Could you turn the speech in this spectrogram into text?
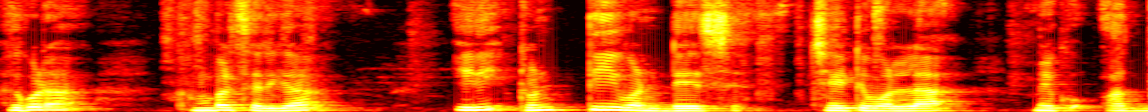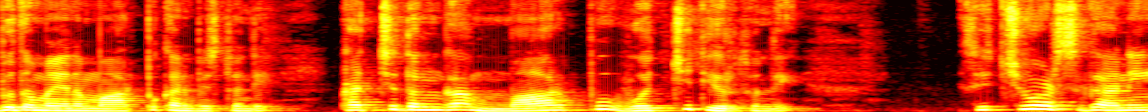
అది కూడా కంపల్సరిగా ఇది ట్వంటీ వన్ డేస్ చేయటం వల్ల మీకు అద్భుతమైన మార్పు కనిపిస్తుంది. ఖచ్చితంగా మార్పు వచ్చి తీరుతుంది. సిచ్యువర్స్ కానీ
